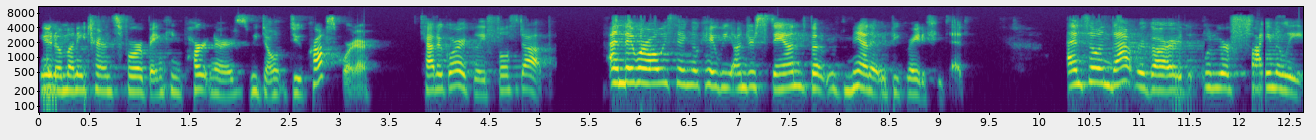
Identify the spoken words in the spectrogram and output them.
you know money transfer banking partners we don't do cross border categorically full stop and they were always saying okay we understand but man it would be great if you did and so, in that regard, when we were finally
